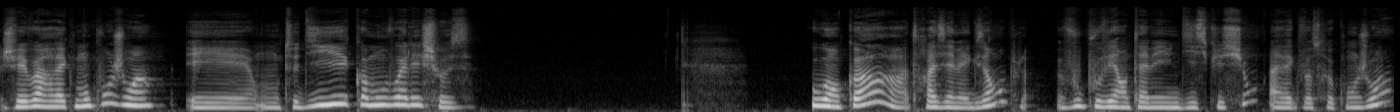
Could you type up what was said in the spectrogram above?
je vais voir avec mon conjoint et on te dit comment on voit les choses. Ou encore, troisième exemple, vous pouvez entamer une discussion avec votre conjoint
